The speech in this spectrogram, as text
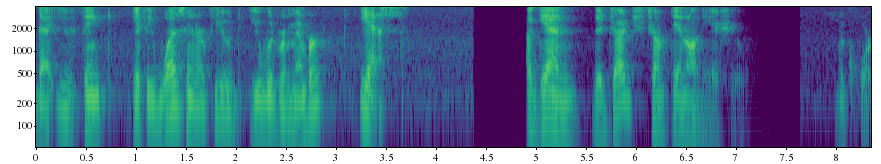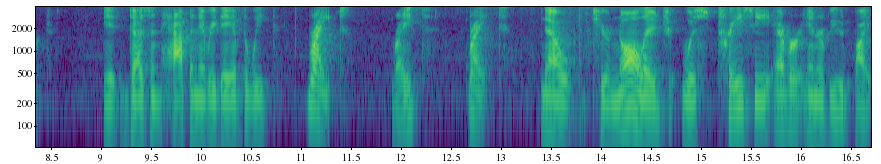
that you think if he was interviewed, you would remember? Yes. Again, the judge jumped in on the issue. The court. It doesn't happen every day of the week? Right. Right? Right. Now, to your knowledge, was Tracy ever interviewed by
